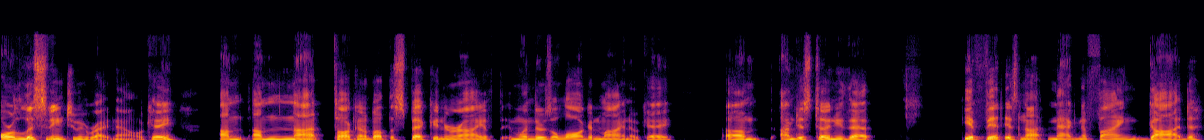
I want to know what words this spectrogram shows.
are listening to me right now. Okay, I'm I'm not talking about the speck in your eye if, when there's a log in mine. Okay, um, I'm just telling you that if it is not magnifying God,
